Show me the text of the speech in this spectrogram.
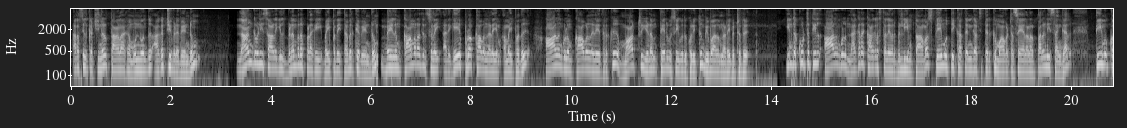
அரசியல் கட்சியினர் தானாக முன்வந்து அகற்றிவிட வேண்டும். நான்கு வழி சாலையில் விளம்பர பலகை வைப்பதை தவிர்க்க வேண்டும். மேலும் காமராஜர் சிலை அருகே புறக்காவல் நிலையம் அமைப்பது ஆலங்குளம் காவல் நிலையத்திற்கு மாற்று இடம் தேர்வு செய்வது குறித்தும் விவாதம் நடைபெற்றது. இந்த கூட்டத்தில் ஆலங்குளம் நகர காங்கிரஸ் தலைவர் வில்லியம் தாமஸ் தேமுதிக தென்காசி தெற்கு மாவட்ட செயலாளர் பழனி சங்கர் திமுக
